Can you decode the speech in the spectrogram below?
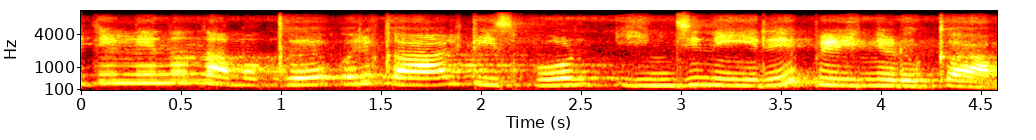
ഇതിൽ നിന്നും നമുക്ക് ഒരു കാൽ ടീസ്പൂൺ ഇഞ്ചി നീര് പിഴിഞ്ഞെടുക്കാം.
